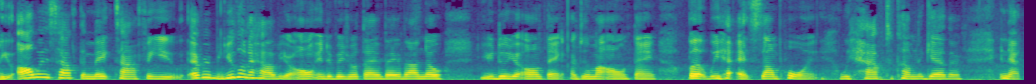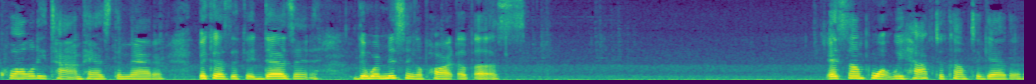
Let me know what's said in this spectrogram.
you always have to make time for you. Every you're going to have your own individual thing baby. I know you do your own thing. I do my own thing. But we ha- at some point we have to come together and that quality time has to matter. Because if it doesn't then we're missing a part of us. At some point we have to come together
